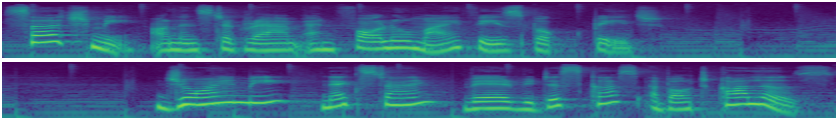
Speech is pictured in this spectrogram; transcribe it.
Search me on Instagram and follow my Facebook page. Join me next time where we discuss about colors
